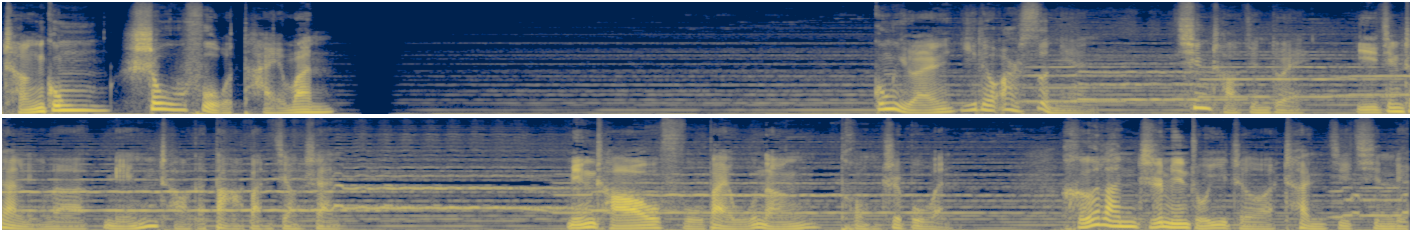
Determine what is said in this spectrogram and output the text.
成功收复台湾。公元一六二四年，清朝军队已经占领了明朝的大半江山。明朝腐败无能，统治不稳，荷兰殖民主义者趁机侵略。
